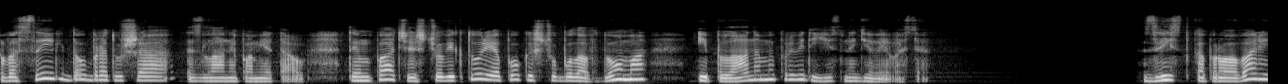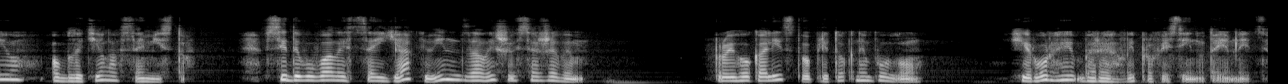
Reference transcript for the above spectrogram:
Василь, добра душа, зла не пам'ятав, тим паче, що Вікторія поки що була вдома і планами про від'їзд не ділилася. Звістка про аварію облетіла все місто. Всі дивувалися, як він залишився живим. Про його каліцтво пліток не було. Хірурги берегли професійну таємницю.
